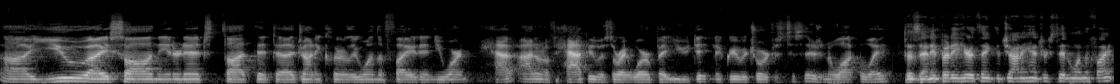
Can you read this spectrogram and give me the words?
Uh, you, I saw on the internet, thought that uh, Johnny clearly won the fight, and you weren't. Ha- I don't know if happy was the right word, but you didn't agree with George's decision to walk away. Does anybody here think that Johnny Hendricks didn't win the fight?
